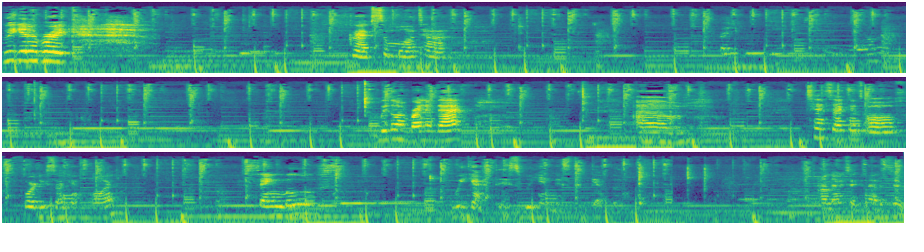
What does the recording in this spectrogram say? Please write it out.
We get a break. Grab some water. We're gonna run it back. Um, 10 seconds off, 40 seconds on. Same moves. We got this. We in this together. Oh, another sip.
